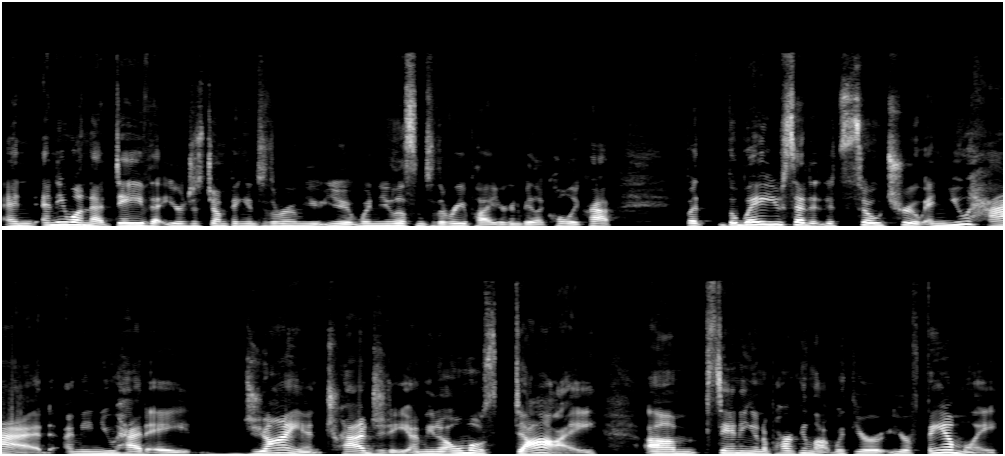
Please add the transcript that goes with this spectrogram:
And anyone that Dave, that you're just jumping into the room, you, you when you listen to the replay, you're going to be like, "Holy crap!" But the way you said it, it's so true. And you had, I mean, you had a giant tragedy. I mean, almost die um, standing in a parking lot with your your family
